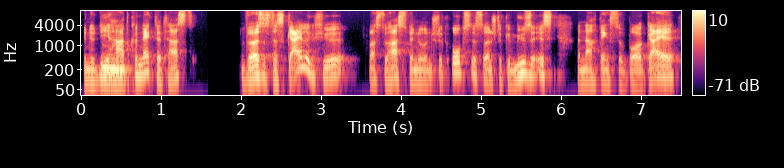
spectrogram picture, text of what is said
wenn du die mhm. hart connected hast, versus das geile Gefühl, was du hast, wenn du ein Stück Obst isst oder ein Stück Gemüse isst, danach denkst du, boah, geil,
